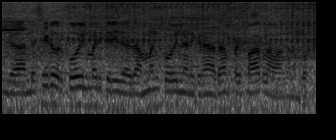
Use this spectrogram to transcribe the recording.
இங்கே அந்த சைடு ஒரு கோயில் மாதிரி தெரியுது. அது அம்மன் கோயில் நினைக்கிறேன். அதான் போய் பார்க்கலாம். வாங்க நம்ம.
